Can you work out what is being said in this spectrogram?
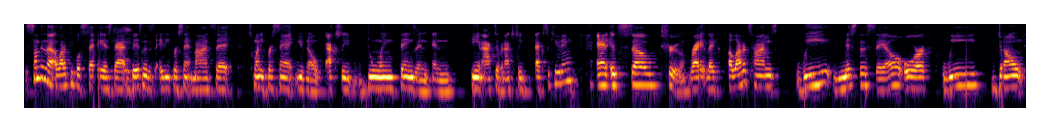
something that a lot of people say is that business is 80% mindset, 20%, you know, actually doing things and, and being active and actually executing. And it's so true, right? Like a lot of times we miss the sale or we don't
